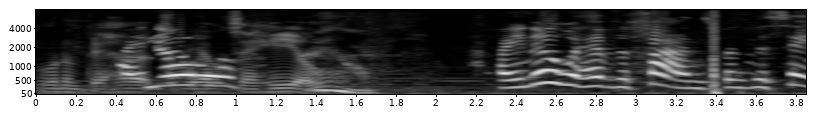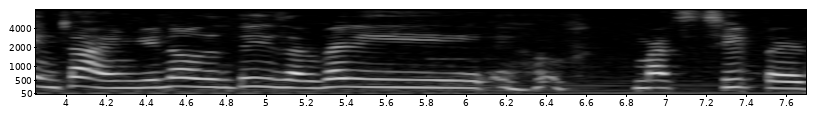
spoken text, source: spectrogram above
Wouldn't be hard to be able to heal. I know we have the funds, but at the same time, you know that these are very much cheaper.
